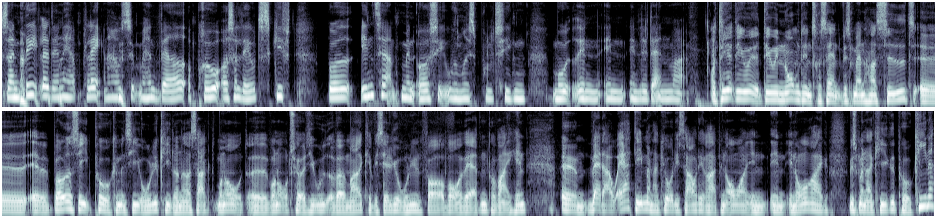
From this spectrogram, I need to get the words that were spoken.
Så en del af den her plan har jo simpelthen været at prøve også at lave et skift både internt, men også i udenrigspolitikken mod en, en, en lidt anden vej. Og det, her, det, er jo, det er jo enormt interessant, hvis man har siddet øh, øh, både set på, kan man sige, oliekilderne og sagt, hvornår, øh, hvornår tør de ud, og hvor meget kan vi sælge olien for, og hvor er verden på vej hen. Øh, hvad der jo er det, man har gjort i Saudi-Arabien over en, en, en årrække. hvis man har kigget på Kina,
